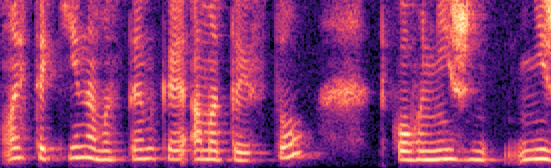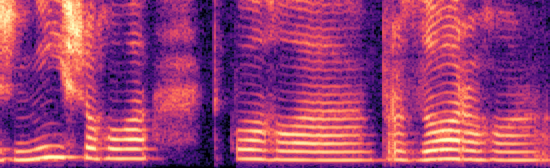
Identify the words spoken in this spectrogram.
ось такі намистинки аметисту, такого ніж, ніжнішого, такого прозорого.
